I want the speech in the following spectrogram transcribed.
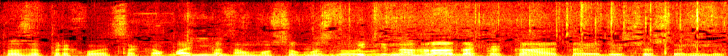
Тоже приходится копать, потому что может быть и награда какая-то или еще что-нибудь.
